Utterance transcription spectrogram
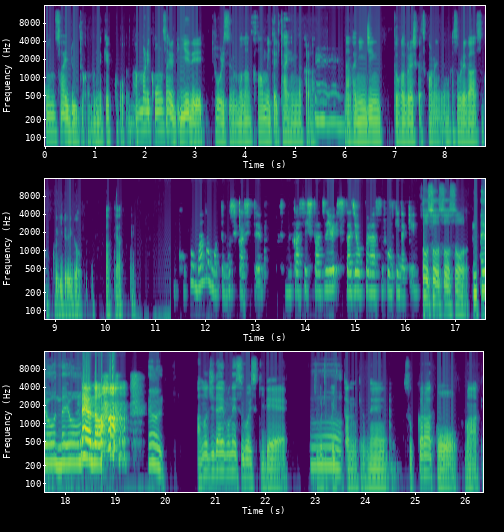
根菜類とかもね結構あんまり根菜類って家で調理するのもなんか皮むいたり大変だからうんうん。なんか人参とかぐらいしか使わないんでなんかそれがすごくいろいろ使ってあって。ここマノモってもしかして、昔スタジオ、スタジオプラス14だっけ？そうそうそうそう。だよだよ。だよな。うん。あの時代もねすごい好きでちょこちょこ行ってたんだけどね、そっからこう、まあ、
